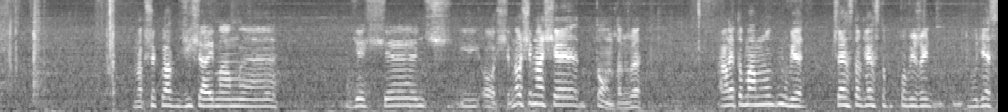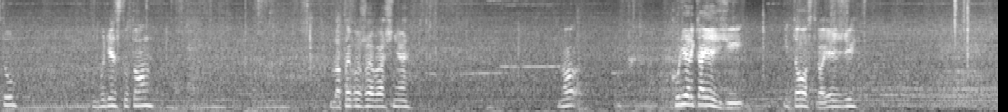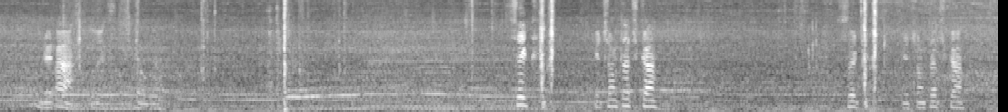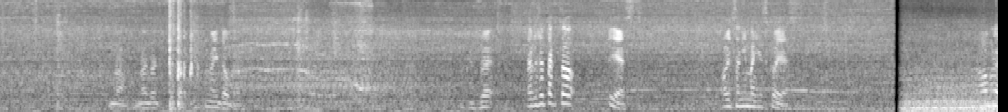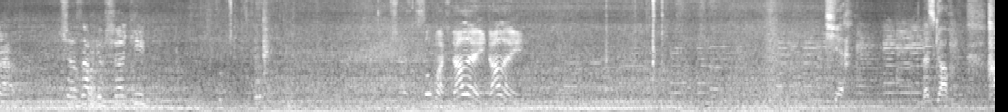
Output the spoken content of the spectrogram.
Na przykład dzisiaj mam e, 10 i 8, no 18 ton, także ale to mam, no, mówię, często, gęsto powyżej 20 20 ton. Dlatego, że właśnie no kurierka jeździ i to ostro jeździ. A, tu jest. Dobra. Cyk. Piecząteczka. Cyk. Piecząteczka. No, no, do, no i dobra. Także, także tak to jest. Ojca nie ma, dziecko jest. Dobra, trzeba zapiąć szelki. Dalej, dalej. Yeah, let's go.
